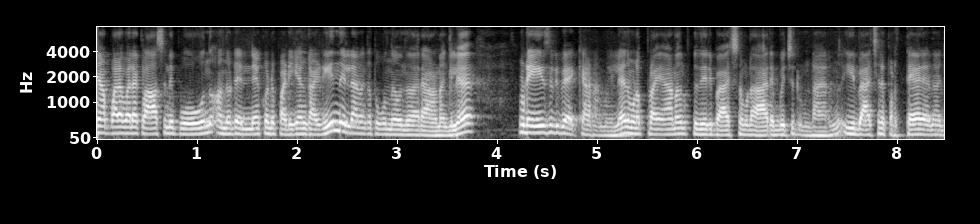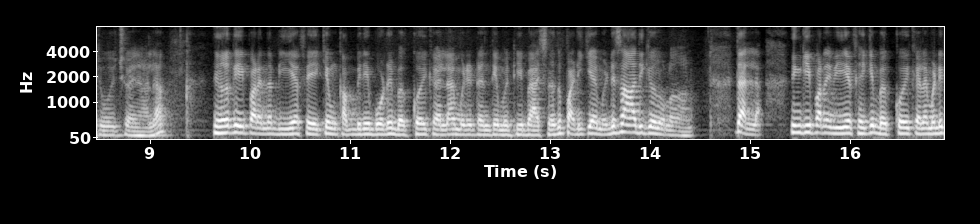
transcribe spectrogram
ഞാൻ പല പല ക്ലാസ്സിന് പോകുന്നു എന്നിട്ട് എന്നെ കൊണ്ട് പഠിക്കാൻ കഴിയുന്നില്ല എന്നൊക്കെ തോന്നുന്നവരാണെങ്കിൽ നമ്മുടെ എ ഒരു ഡി ബി അക്കാഡമിയിൽ നമ്മുടെ പ്രയാണം പുതിയൊരു ബാച്ച് നമ്മൾ ആരംഭിച്ചിട്ടുണ്ടായിരുന്നു. ഈ ബാച്ചിന്റെ പ്രത്യേകത എന്നാ ചോദിച്ചു കഴിഞ്ഞാൽ നിങ്ങൾക്ക് ഈ പറയുന്ന ബി എഫ് എക്കും കമ്പനി ബോർഡിനും ബെക്കോയ്ക്കും എല്ലാം വേണ്ടിയിട്ട് എന്ത് പറ്റും? ഈ ബാച്ചിനകത്ത് പഠിക്കാൻ വേണ്ടി സാധിക്കും എന്നുള്ളതാണ്. ഇതല്ല. നിങ്ങൾക്ക് ഈ പറഞ്ഞ ബി എഫ് എക്കും ബെക്കോയ്ക്കും എല്ലാം വേണ്ടി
